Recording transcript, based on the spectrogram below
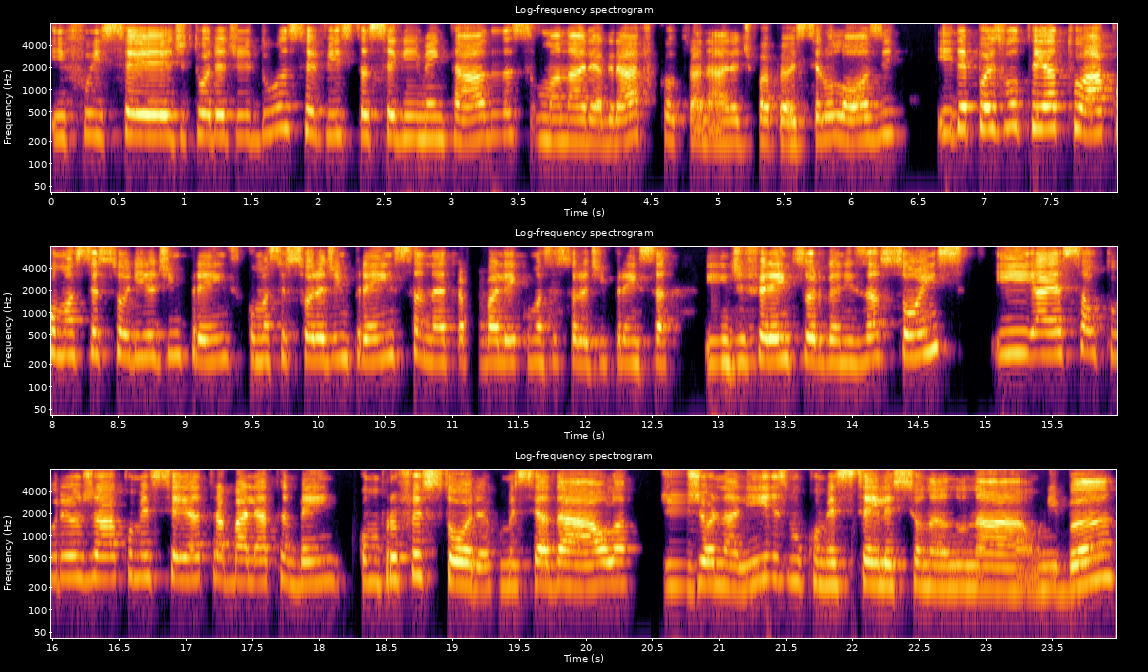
e fui ser editora de duas revistas segmentadas, uma na área gráfica, outra na área de papel e celulose. E depois voltei a atuar como assessoria de imprensa, como assessora de imprensa, né? Trabalhei como assessora de imprensa em diferentes organizações e a essa altura eu já comecei a trabalhar também como professora, comecei a dar aula de jornalismo, comecei lecionando na Uniban,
